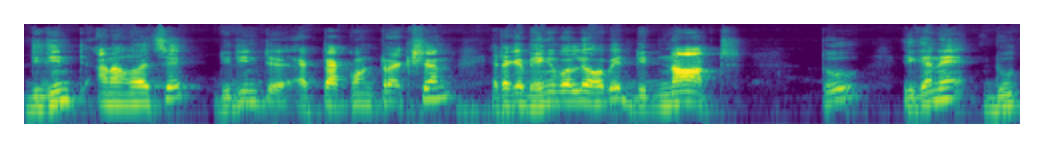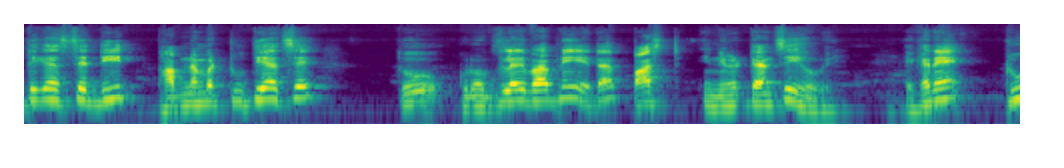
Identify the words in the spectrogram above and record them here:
ডিডিন্ট আনা হয়েছে ডিডিন্ট একটা কন্ট্রাকশন এটাকে ভেঙে বললে হবে ডিড নট তো এখানে ডু থেকে আসছে ডিড ভাব নাম্বার টুতে আছে, তো কোনো অক্সিলারি ভাব নেই, এটা পাস্ট ইনডিফিনিট টেন্সেই হবে। এখানে টু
